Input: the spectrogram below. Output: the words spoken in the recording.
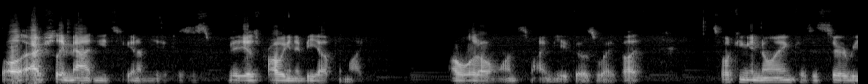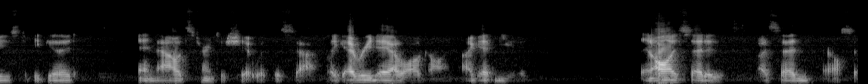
well, actually, Matt needs to get him muted because this video is probably going to be up in like a little once my mute goes away. But it's fucking annoying because his server used to be good, and now it's turned to shit with the staff. Like every day I log on, I get muted, and all I said is, I said, I'll say.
